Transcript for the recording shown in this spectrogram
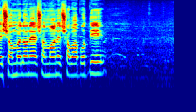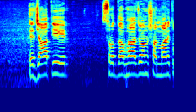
এই সম্মেলনের সম্মানের সভাপতি এ জাতির শ্রদ্ধাভাজন সম্মানিত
